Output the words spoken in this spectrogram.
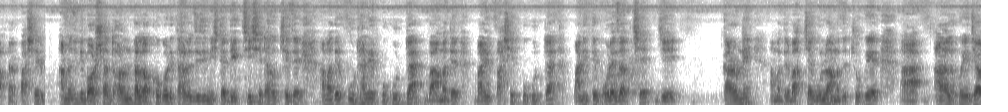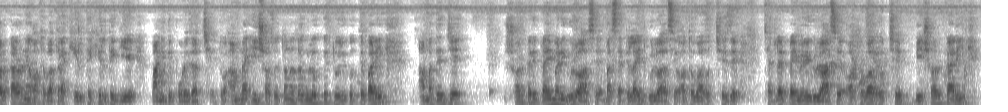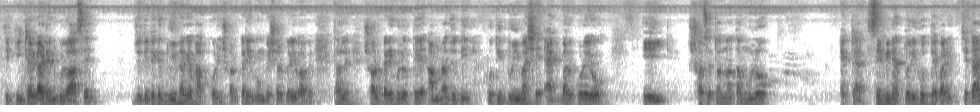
আপনার পাশের, আমরা যদি বর্ষার ধরনটা লক্ষ্য করি, তাহলে যে জিনিসটা দেখছি সেটা হচ্ছে যে আমাদের উঠানের পুকুরটা বা আমাদের বাড়ির পাশের পুকুরটা পানিতে ভরে যাচ্ছে, যে কারণে আমাদের বাচ্চাগুলো আমাদের চোখের আড়াল হয়ে যাওয়ার কারণে অথবা তারা খেলতে খেলতে গিয়ে পানিতে পড়ে যাচ্ছে। তো আমরা এই সচেতনতাগুলোকে তৈরি করতে পারি। আমাদের যে সরকারি প্রাইমারিগুলো আছে বা স্যাটেলাইটগুলো আছে অথবা হচ্ছে যে স্যাটেলাইট প্রাইমারিগুলো আছে অথবা হচ্ছে বেসরকারি যে কিন্টার গার্ডেনগুলো আছে, যদি এটাকে দুই ভাগে ভাগ করি, সরকারি এবং বেসরকারিভাবে, তাহলে সরকারিগুলোতে আমরা যদি প্রতি দুই মাসে একবার করেও এই সচেতনতামূলক একটা সেমিনার তৈরি করতে পারি, যেটা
